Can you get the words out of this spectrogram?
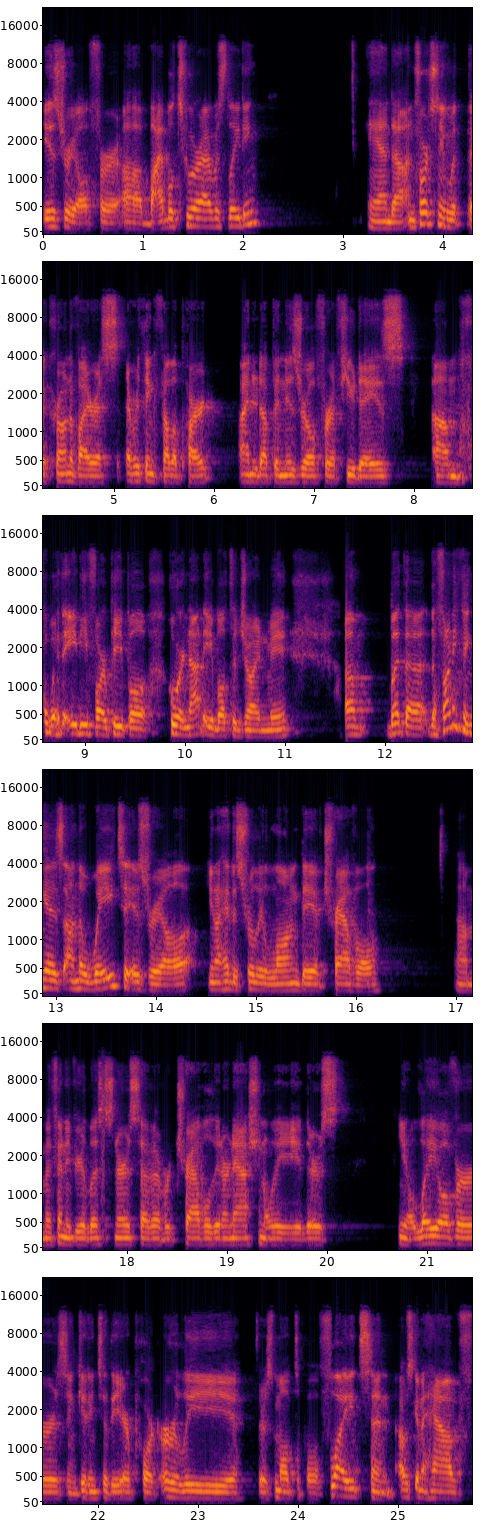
Israel for a Bible tour I was leading. And uh, unfortunately, with the coronavirus, everything fell apart. I ended up in Israel for a few days um, with 84 people who were not able to join me. Um, but the, the funny thing is, on the way to Israel, you know, I had this really long day of travel. Um, if any of your listeners have ever traveled internationally, there's you know layovers and getting to the airport early. There's multiple flights, and I was going to have,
